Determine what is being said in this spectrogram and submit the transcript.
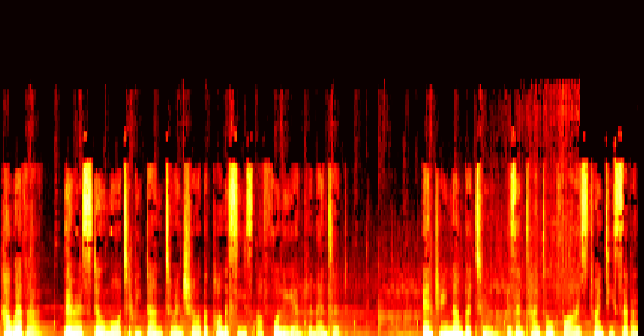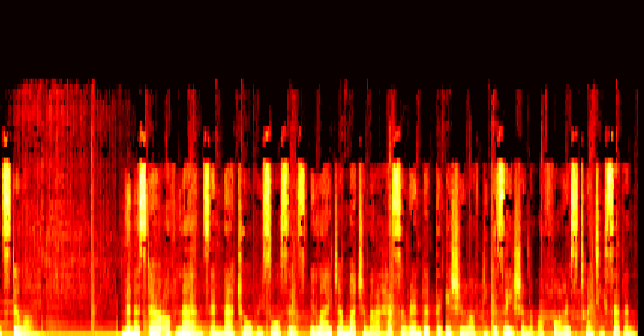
However, there is still more to be done to ensure the policies are fully implemented. Entry number 2 is entitled Forest 27 Still On. Minister of Lands and Natural Resources Elijah Muchima has surrendered the issue of degazation of Forest 27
